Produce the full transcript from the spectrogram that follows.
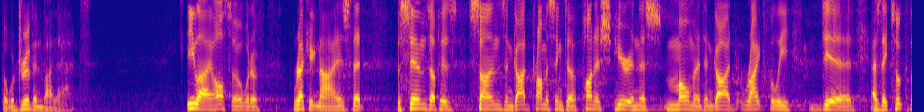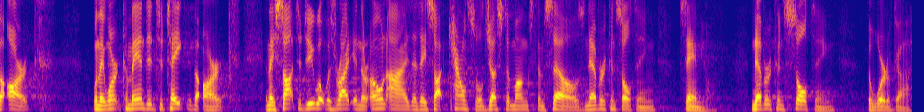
But we're driven by that Eli also would have recognized that the sins of his sons and God promising to punish here in this moment, and God rightfully did as they took the ark when they weren't commanded to take the ark. And they sought to do what was right in their own eyes as they sought counsel just amongst themselves, never consulting Samuel, never consulting the Word of God.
